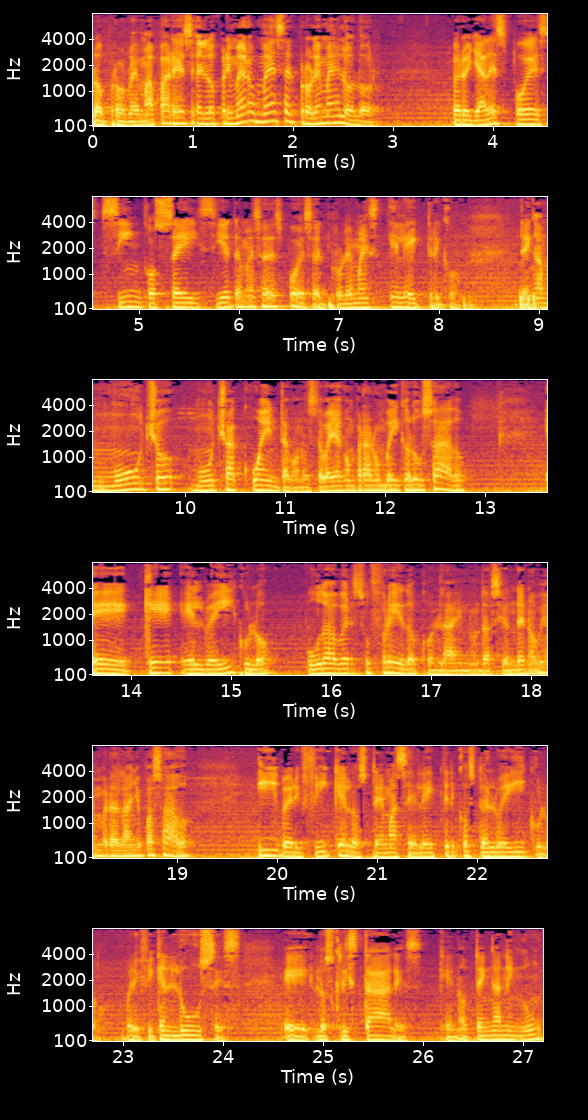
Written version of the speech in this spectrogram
Los problemas aparecen, en los primeros meses el problema es el olor, pero ya después, cinco, seis, siete meses después, el problema es eléctrico tenga mucho, mucha cuenta cuando usted vaya a comprar un vehículo usado, eh, que el vehículo pudo haber sufrido con la inundación de noviembre del año pasado y verifique los temas eléctricos del vehículo, verifiquen luces, eh, los cristales, que no tengan ningún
